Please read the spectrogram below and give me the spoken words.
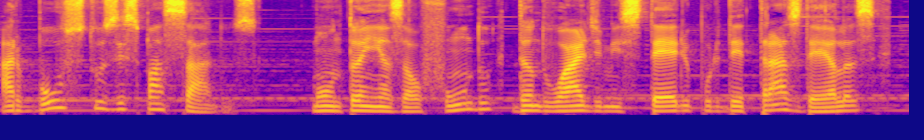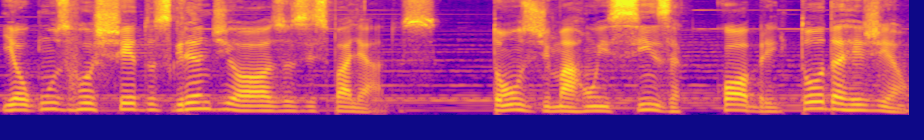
arbustos espaçados, montanhas ao fundo, dando ar de mistério por detrás delas e alguns rochedos grandiosos espalhados. Tons de marrom e cinza cobrem toda a região.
